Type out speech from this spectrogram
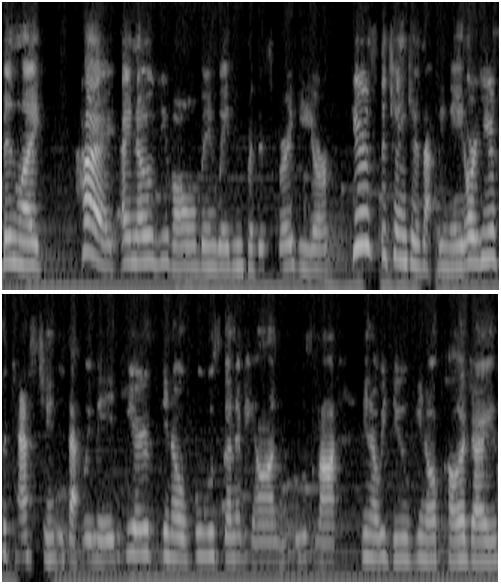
been like hi i know you've all been waiting for this for a year here's the changes that we made or here's the cast changes that we made. Here's you know who's gonna be on and who's not. You know we do you know apologize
